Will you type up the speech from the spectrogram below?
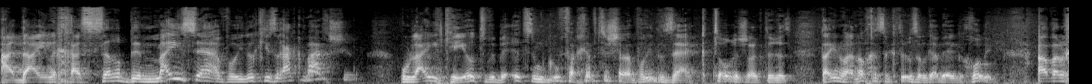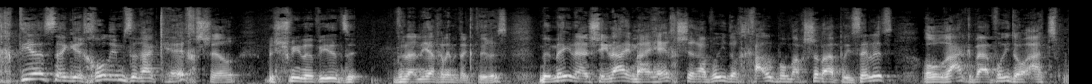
עדיין חסר במייסה אבוידו כי זה רק מכשיר. אולי כהיות ובעצם גוף החפצה של הווידה זה הקטורס של הקטורס, דהיינו, הנוכס הקטורס על גבי הגחולים. אבל חטיאס הגחולים זה רק הכשר בשביל להביא את זה. ולהניח עליהם את הקטירס. ממילא השאלה אם ההכשר אבוידו חל בו מחשבה הפריסלס, או רק באבוידו עצמו.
